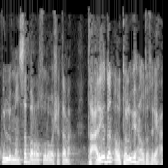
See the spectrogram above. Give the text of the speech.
kulu man saba rasuula washatama tacriidan aw talwiixan aw tasriixa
